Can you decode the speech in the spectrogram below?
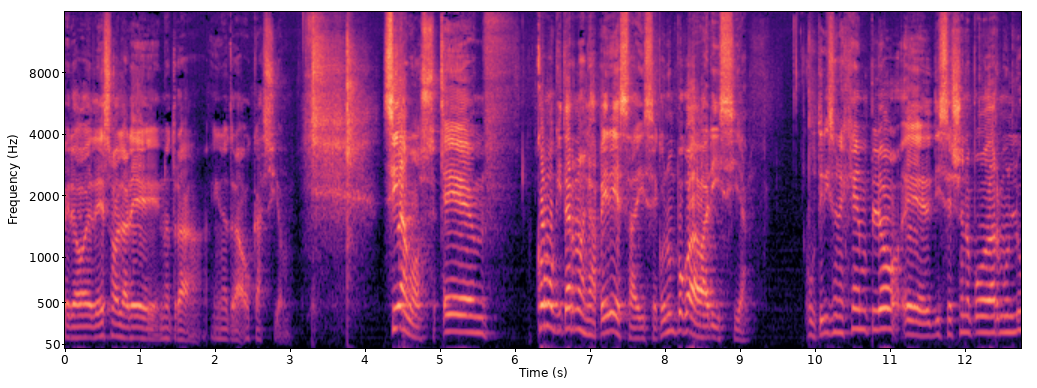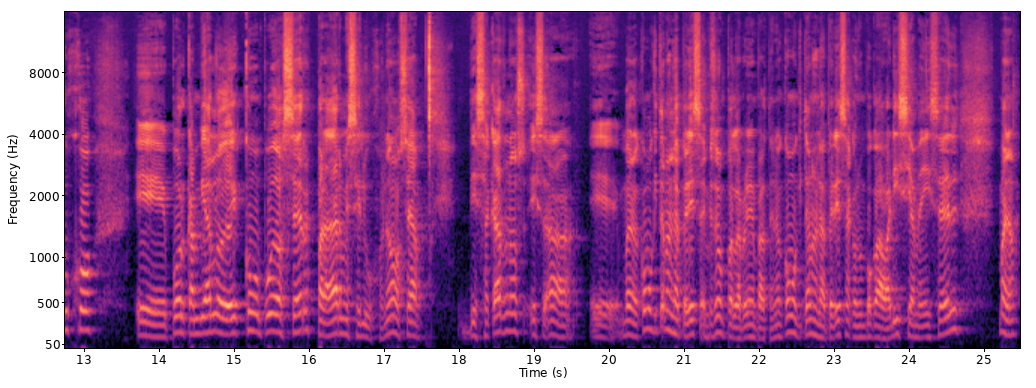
Pero de eso hablaré en otra, en otra ocasión. Sigamos. Em, ¿Cómo quitarnos la pereza? Dice, con un poco de avaricia. Utiliza un ejemplo, eh, dice, yo no puedo darme un lujo por cambiarlo de cómo puedo hacer para darme ese lujo, ¿no? O sea, de sacarnos esa... Eh, bueno, ¿cómo quitarnos la pereza? Empezamos por la primera parte, ¿no? ¿Cómo quitarnos la pereza con un poco de avaricia, me dice él? Bueno,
